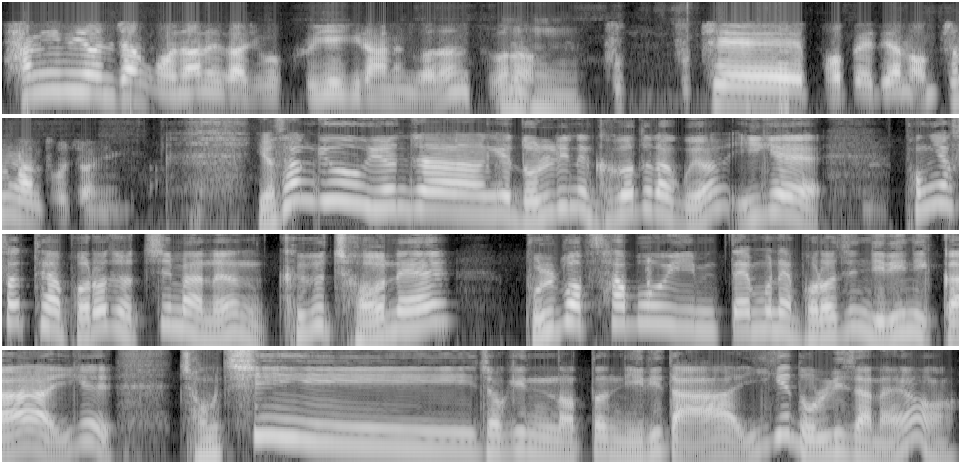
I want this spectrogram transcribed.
상임위원장 권한을 가지고 그 얘기를 하는 거는 그거는 음흠. 국, 국회 법에 대한 엄청난 도전입니다. 여상규 위원장의 논리는 그거더라고요. 이게 폭력 사태가 벌어졌지만은 그 전에 불법 사보임 때문에 벌어진 일이니까 이게 정치적인 어떤 일이다. 이게 논리잖아요.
